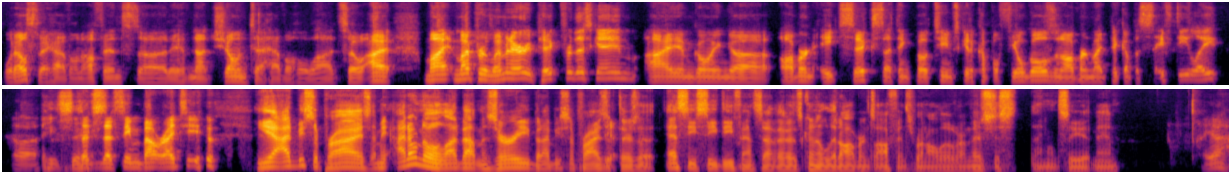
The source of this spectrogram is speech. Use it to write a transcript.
what else they have on offense. Uh, they have not shown to have a whole lot. So I my my preliminary pick for this game, I am going uh, Auburn eight six. I think both teams get a couple field goals, and Auburn might pick up a safety late. Uh, Eight that, that seem about right to you? Yeah, I'd be surprised. I mean, I don't know a lot about Missouri, but I'd be surprised Yeah. if there's a SEC defense out there that's going to let Auburn's offense run all over them. There's just I don't see it, man. Yeah.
